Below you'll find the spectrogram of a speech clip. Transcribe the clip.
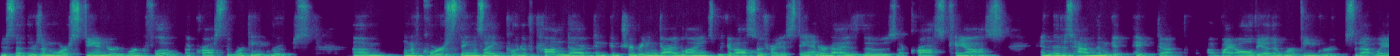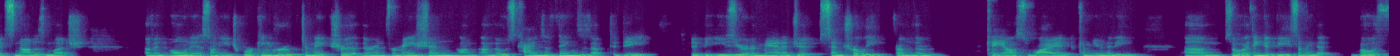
just that there's a more standard workflow across the working groups. Um, and of course, things like code of conduct and contributing guidelines, we could also try to standardize those across CHAOSS and then just have them get picked up uh, by all the other working groups. So that way it's not as much of an onus on each working group to make sure that their information on, on those kinds of things is up to date. It'd be easier to manage it centrally from the CHAOSS wide community. Um, so I think it'd be something that both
